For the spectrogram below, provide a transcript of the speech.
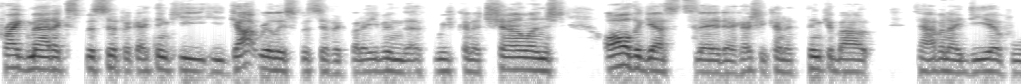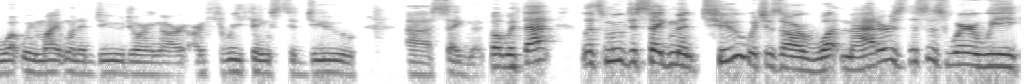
pragmatic specific. I think he, he got really specific, but even that we've kind of challenged all the guests today to actually kind of think about, to have an idea of what we might want to do during our, our three things to do uh, segment. But with that, let's move to segment two, which is our what matters. This is where we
